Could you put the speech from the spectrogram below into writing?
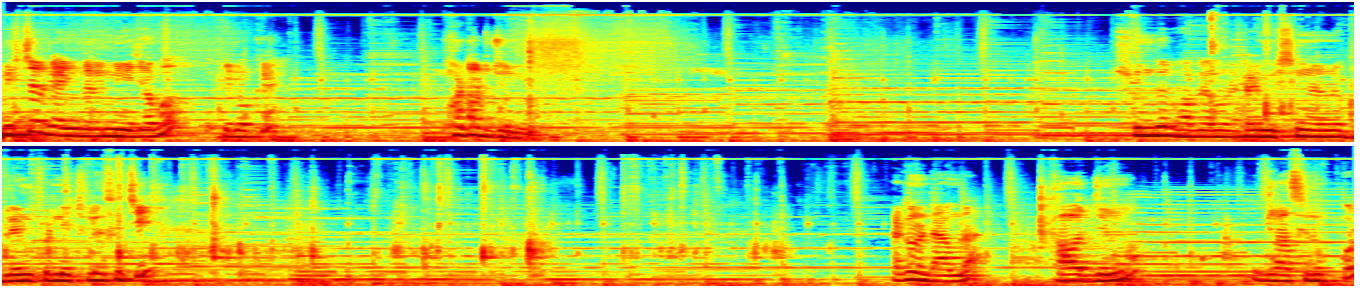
মিক্সচার গ্রাইন্ডারে নিয়ে যাব এগুলোকে ফাটার জন্য। সুন্দরভাবে আমরা এটাকে মিক্সিং গ্রাইন্ডারে ব্লেন্ড করে নিয়ে চলে এসেছি। এখন এটা আমরা খাওয়ার জন্য গ্লাসের উপর,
